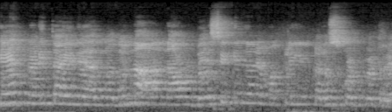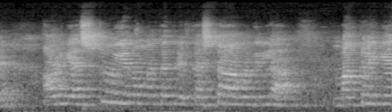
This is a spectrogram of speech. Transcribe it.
ಹೇಗ್ ನಡೀತಾ ಇದೆ ಅನ್ನೋದನ್ನ ನಾವು ಬೇಸಿಕ್ ಇಂದಾನೆ ಮಕ್ಕಳಿಗೆ ಕಲಿಸ್ಕೊಟ್ಬಿಟ್ರೆ ಅವ್ರಿಗೆ ಅಷ್ಟು ಏನು ಅಂತಂದ್ರೆ ಕಷ್ಟ ಆಗೋದಿಲ್ಲ. ಮಕ್ಕಳಿಗೆ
